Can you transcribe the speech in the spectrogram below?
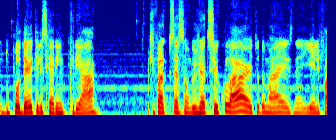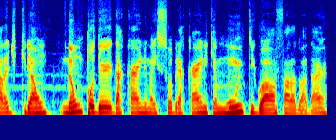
do poder que eles querem criar, que fala que precisa ser um objeto circular e tudo mais, né? E ele fala de criar um, não um poder da carne, mas sobre a carne, que é muito igual à fala do Adar.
